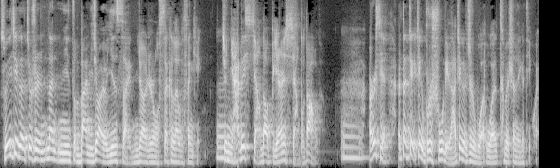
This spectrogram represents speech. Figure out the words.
所以这个就是，那你怎么办？你就要有 insight，你就要这种 second level thinking，就你还得想到别人想不到的。嗯，而且，但这个这个不是书里的，这个是我我特别深的一个体会。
